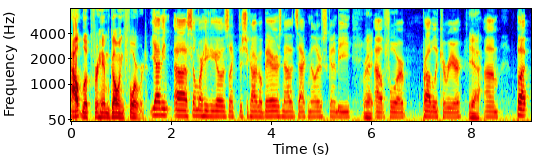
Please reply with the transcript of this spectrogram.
outlook for him going forward. Yeah, I mean, uh, somewhere he could go is like the Chicago Bears. Now that Zach Miller's going to be Right. out for probably career. Yeah. Um, but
